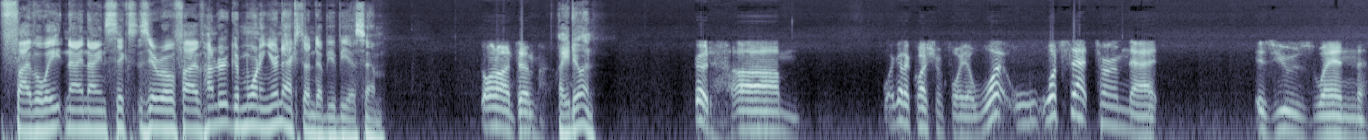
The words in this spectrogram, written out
508 996 0500. Good morning. You're next on WBSM. What's going on, Tim? How you doing? Good. Um, well, I got a question for you. What What's that term that is used when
